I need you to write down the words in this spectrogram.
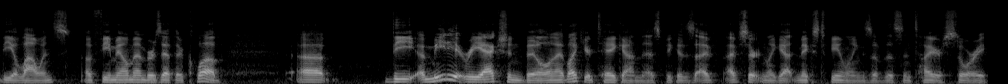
the allowance of female members at their club. Uh, the immediate reaction, Bill, and I'd like your take on this because I've I've certainly got mixed feelings of this entire story.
